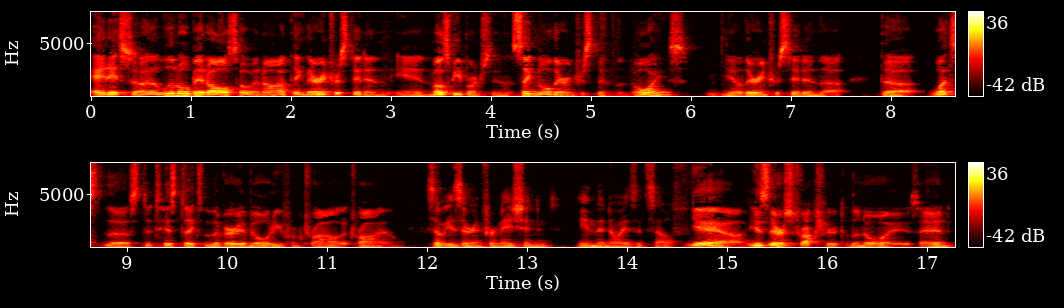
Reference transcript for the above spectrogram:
And it's a little bit also an odd thing. They're interested in in most people are interested in the signal. They're interested in the noise. Mm-hmm. You know they're interested in the the what's the statistics of the variability from trial to trial. So is there information in the noise itself. Yeah, is there structure to the noise? And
